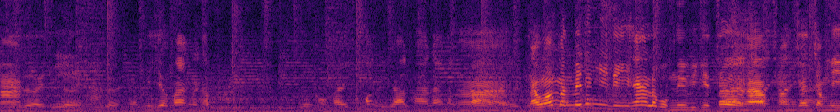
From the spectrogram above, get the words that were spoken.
มากดีเลยดีเลยดีค่ะดีเลยครับมีเยอะมากนะครับ เรื่องของไอคอนยานพาหนะต่างอ่าๆแต่ว่ามันไม่ได้มีดีแค่ระบบ Navigator ใช่ครับ ใช่ใช่มันก็จะมี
